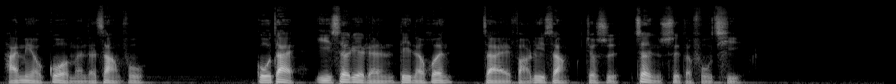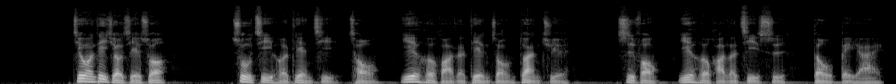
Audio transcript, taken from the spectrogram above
还没有过门的丈夫。古代以色列人订了婚，在法律上就是正式的夫妻。经文第九节说。数祭和奠祭从耶和华的殿中断绝，侍奉耶和华的祭司都悲哀。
